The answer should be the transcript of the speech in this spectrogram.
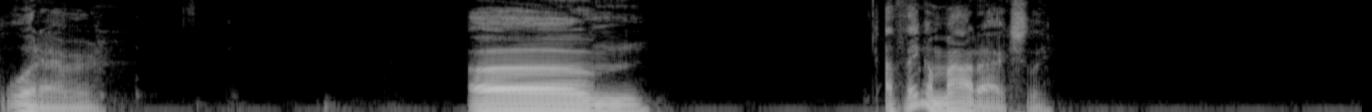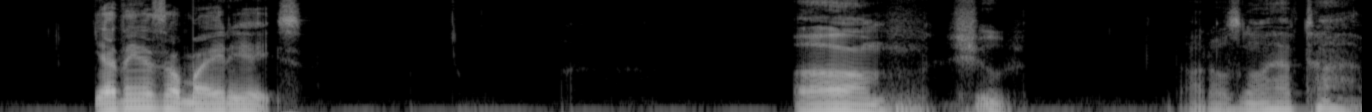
Whatever. Um, I think I'm out actually. Yeah, I think that's all my 88s. Um, shoot, I thought I was gonna have time.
